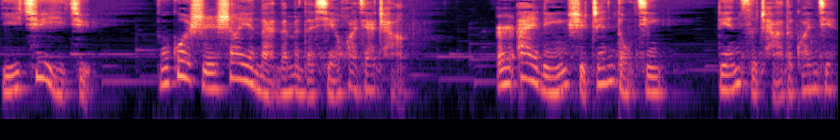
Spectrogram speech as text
一句一句。不过是少爷奶奶们的闲话家常，而艾琳是真懂经，莲子茶的关键。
